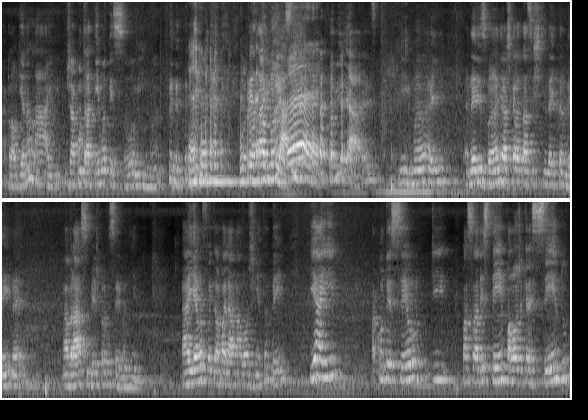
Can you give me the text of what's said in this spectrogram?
A Claudiana lá, e já contratei uma pessoa, minha irmã. É Contratar a irmã, familiar. assim, É. familiar. Minha irmã aí, a Nerisvane, eu acho que ela está assistindo aí também, né? Um abraço, um beijo para você, Vaninha. Aí ela foi trabalhar na lojinha também. E aí aconteceu de passar desse tempo, a loja crescendo,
